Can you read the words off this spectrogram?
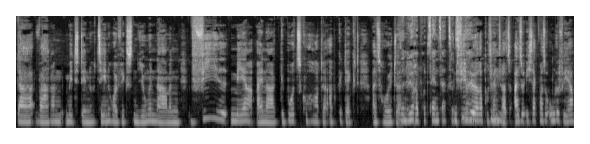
da waren mit den zehn häufigsten jungen Namen viel mehr einer Geburtskohorte abgedeckt als heute. Also ein höherer Prozentsatz. Sozusagen. Ein viel höherer Prozentsatz. Mhm. Also ich sag mal so ungefähr,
